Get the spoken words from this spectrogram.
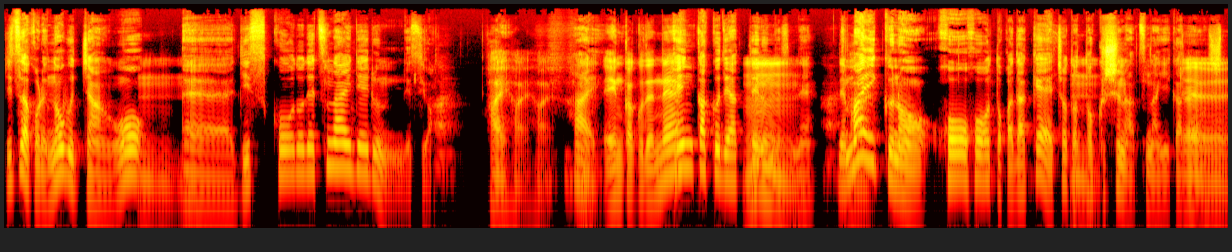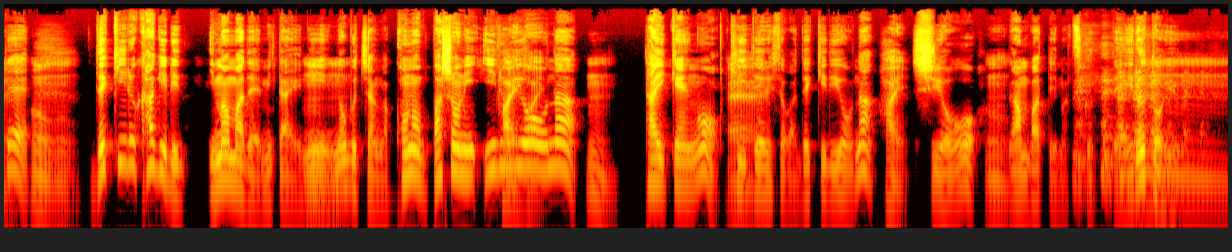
実はこれノブちゃんを、うんうんえーディスコードで繋いでるんですよ。はいはいはい。はい遠隔でね。遠隔でやってるんですね。で、マイクの方法とかだけちょっと特殊な繋ぎ方をして、できる限り今までみたいに、うんノブちゃんがこの場所にいるようなうん。体験を聞いている人ができるようなはい。仕様をうん頑張って今作っているといううん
